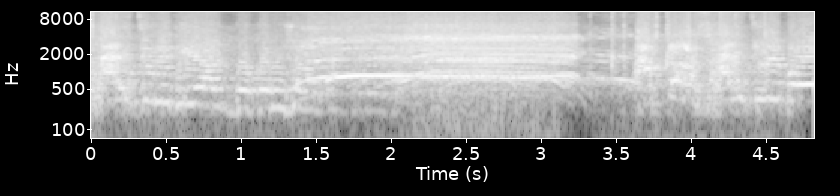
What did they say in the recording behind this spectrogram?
শাড়ি চুরি দিয়ে আসব কমিশন আপনারা শাড়ি চুরি পরে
